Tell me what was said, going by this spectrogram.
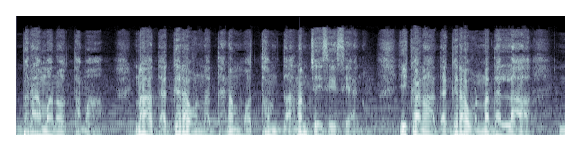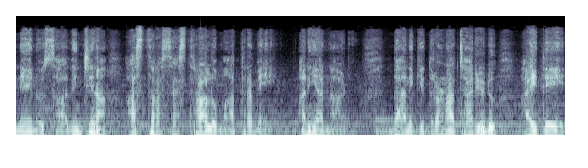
బ్రాహ్మణోత్తమ నా దగ్గర ఉన్న ధనం మొత్తం దానం చేసేశాను. ఇక నా దగ్గర ఉన్నదల్లా నేను సాధించిన అస్త్ర శస్త్రాలు మాత్రమే అని అన్నాడు. దానికి ద్రోణాచార్యుడు అయితే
